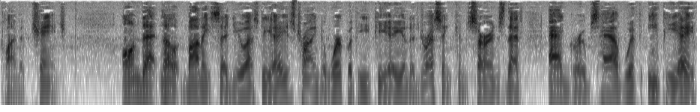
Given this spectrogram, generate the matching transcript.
climate change. On that note, Bonnie said USDA is trying to work with EPA in addressing concerns that ag groups have with EPA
